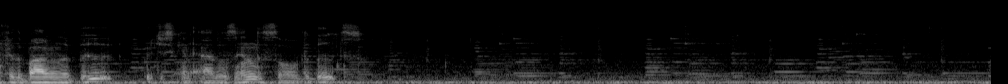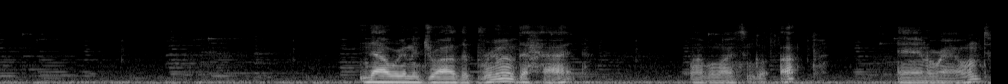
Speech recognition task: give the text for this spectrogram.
And for the bottom of the boot, we're just gonna add those in, the sole of the boots. Now we're gonna draw the brim of the hat. We'll have a line to go up and around.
